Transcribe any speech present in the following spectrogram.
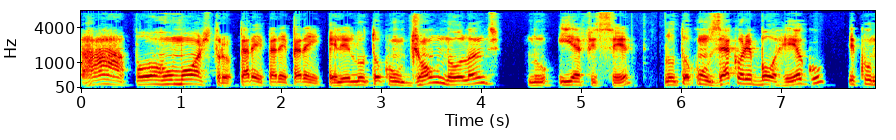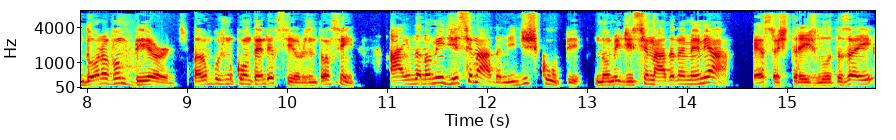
Ah, porra, um monstro. Peraí, peraí, peraí. Ele lutou com John Noland no IFC, lutou com Zachary Borrego e com Donovan Beard, ambos no Contender Series. Então, assim, ainda não me disse nada, me desculpe, não me disse nada no MMA. Essas três lutas aí.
